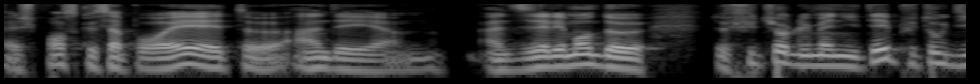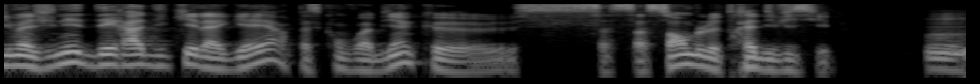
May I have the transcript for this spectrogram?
je pense que ça pourrait être un des, éléments de, futur de l'humanité plutôt que d'imaginer d'éradiquer la guerre, parce qu'on voit bien que ça, semble très difficile. Mmh.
